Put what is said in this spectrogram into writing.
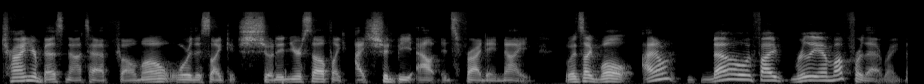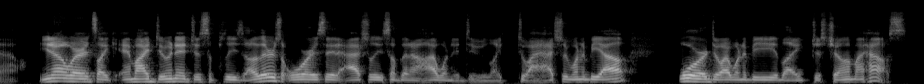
trying your best not to have FOMO or this like should in yourself, like I should be out. It's Friday night. It's like, well, I don't know if I really am up for that right now. You know, where it's like, am I doing it just to please others, or is it actually something I want to do? Like, do I actually want to be out, or do I want to be like just chilling my house?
